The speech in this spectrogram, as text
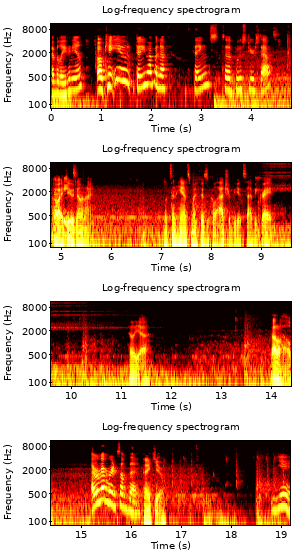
I believe in you. Oh, can't you? Don't you have enough things to boost your stats? Oh, I do, don't I? Let's enhance my physical attributes. That'd be great. Hell yeah. That'll help. I remembered something. Thank you. Yeah.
